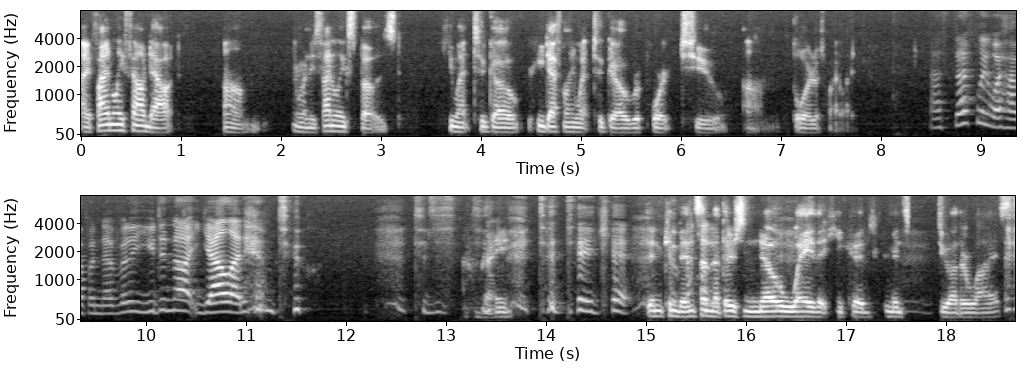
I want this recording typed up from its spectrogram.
I finally found out, um, or when he's finally exposed, he went to go. He definitely went to go report to um, the Lord of Twilight. That's definitely what happened, Nebody. You did not yell at him to to just Right. to take it. Didn't convince him that there's no way that he could convince you otherwise.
